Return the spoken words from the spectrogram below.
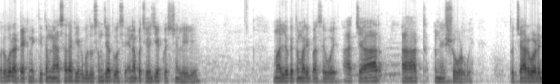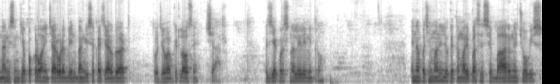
બરાબર? આ ટેકનિકથી તમને આશા રાખીએ કે બધું સમજાતું હશે. એના પછી હજી એક ક્વેશ્ચન લઈ લઈએ માની લો કે તમારી પાસે હોય આ ચાર, આઠ અને સોળ હોય. તો ચાર વડે નાની સંખ્યા પકડવાની, ચાર વડે બેન ભાંગી શકાય, ચાર દો આઠ તો જવાબ કેટલો આવશે? ચાર. હજી એક પ્રશ્ન લઈ લઈએ મિત્રો. એના પછી માની લો કે તમારી પાસે છે બાર અને ચોવીસ.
